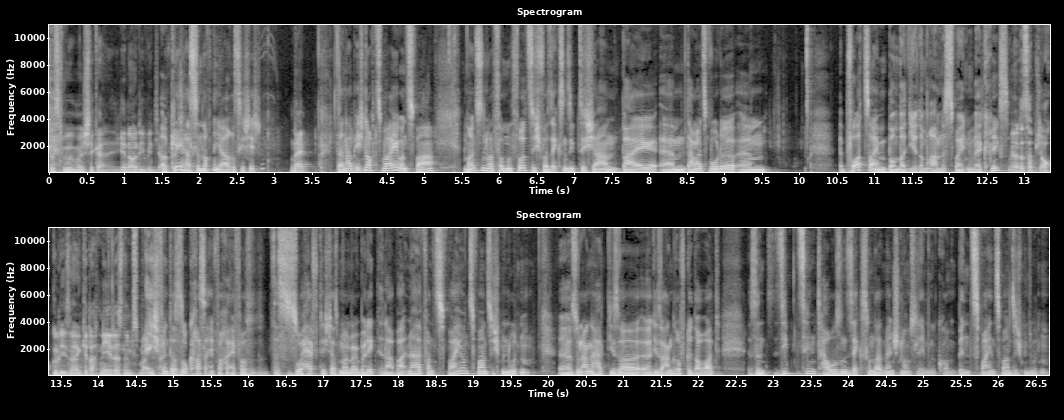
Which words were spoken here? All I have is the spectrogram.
Das will möchte keiner. Genau die bin ich auch. okay, hast du noch eine Jahresgeschichte? Nein. Dann habe ich noch zwei und zwar 1945, vor 76 Jahren. Bei ähm, damals wurde ähm, Pforzheim bombardiert im Rahmen des Zweiten Weltkriegs. Ja, das habe ich auch gelesen. Da hab ich gedacht, nee, das nimmst du mal. Ich finde das so krass, einfach, einfach, das ist so heftig, dass man mal überlegt, innerhalb von 22 Minuten, äh, so lange hat dieser, äh, dieser Angriff gedauert, sind 17.600 Menschen ums Leben gekommen, binnen 22 Minuten.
